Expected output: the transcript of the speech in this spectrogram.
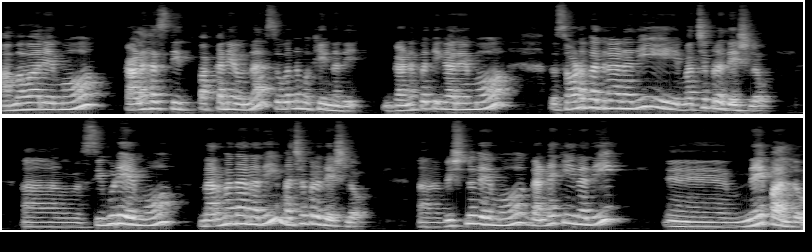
అమ్మవారేమో కాళహస్తి పక్కనే ఉన్న సువర్ణముఖి నది. గణపతి గారేమో సోణభద్ర నది మధ్యప్రదేశ్‌లో. శివుడేమో నర్మదా నది మధ్యప్రదేశ్‌లో. విష్ణువేమో గండకీ నది నేపాల్‌లో.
